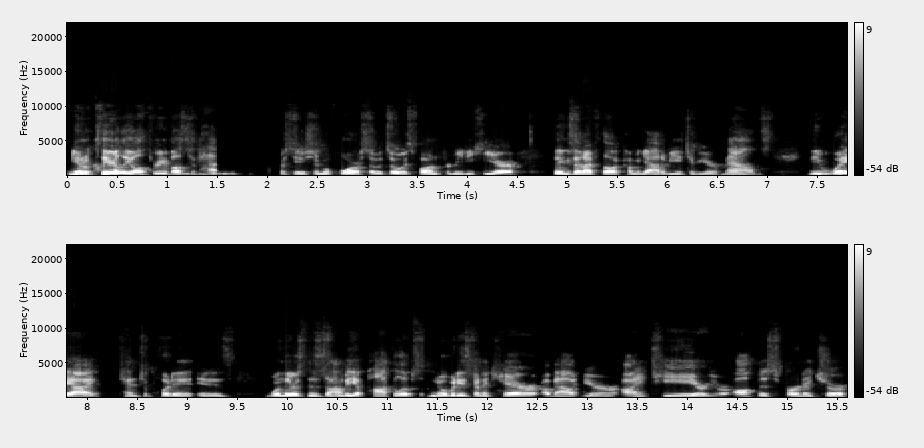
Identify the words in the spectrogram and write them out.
You know, clearly all three of us have had conversation before, so it's always fun for me to hear things that I've thought coming out of each of your mouths. The way I tend to put it is when there's the zombie apocalypse, nobody's going to care about your IT or your office furniture.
